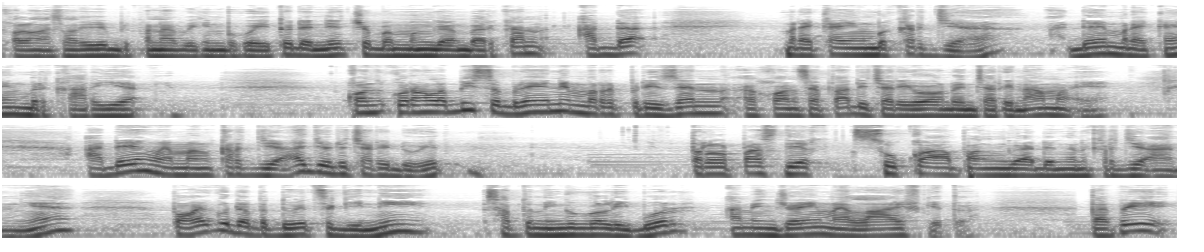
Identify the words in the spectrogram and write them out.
kalau nggak salah dia pernah bikin buku itu dan dia coba menggambarkan ada mereka yang bekerja, ada yang mereka yang berkarya. Kurang lebih sebenarnya ini merepresent uh, konsep tadi cari uang dan cari nama ya. Ada yang memang kerja aja udah cari duit, terlepas dia suka apa enggak dengan kerjaannya, pokoknya gue dapet duit segini, satu minggu gue libur, I'm enjoying my life gitu. Tapi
